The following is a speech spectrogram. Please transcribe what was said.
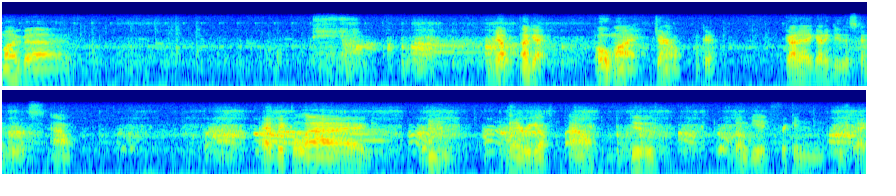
My bad. Yep, okay. Oh my, general. Okay. Gotta gotta do this, gotta do this. Ow. Epic lag. Mm. There we go. Ow. Dude. Don't be a freaking douchebag.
